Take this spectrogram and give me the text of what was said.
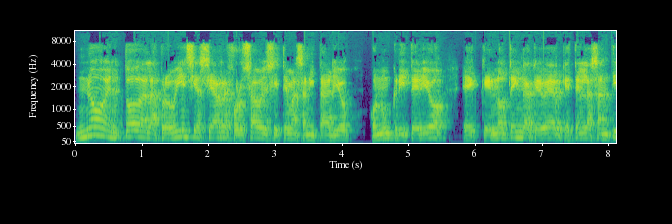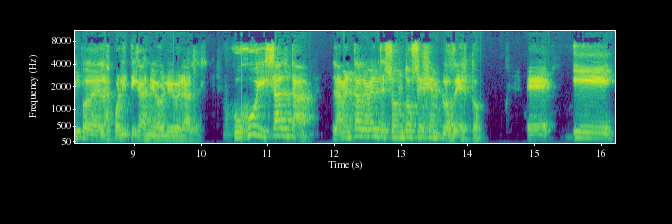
No en todas las provincias se ha reforzado el sistema sanitario con un criterio eh, que no tenga que ver, que esté en las antípodas de las políticas neoliberales. Jujuy y Salta, lamentablemente, son dos ejemplos de esto. Eh, y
